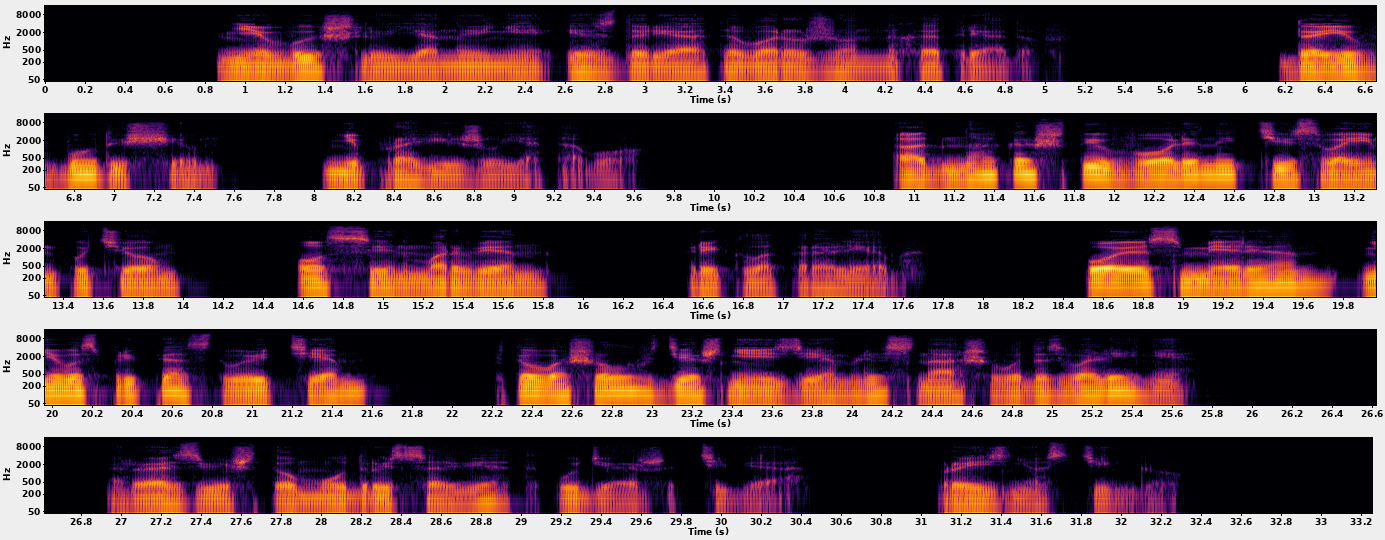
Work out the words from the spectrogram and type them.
Не вышлю я ныне из Дариата вооруженных отрядов. Да и в будущем не провижу я того. Однако ж ты волен идти своим путем, о сын Марвен, — рекла королева. Пояс Мелиан не воспрепятствует тем, кто вошел в здешние земли с нашего дозволения. Разве что мудрый совет удержит тебя, — произнес Тингл.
